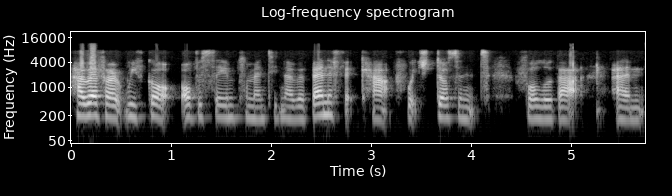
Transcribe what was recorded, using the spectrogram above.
However, we've got obviously implemented now a benefit cap, which doesn't follow that um,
